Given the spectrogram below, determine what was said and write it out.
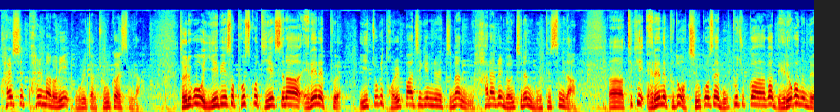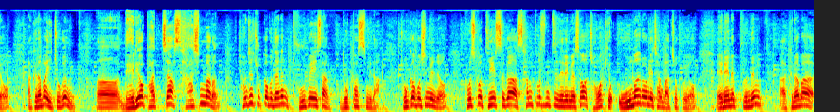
88만 원이 오늘 장 종가였습니다. 자 그리고 이에 비해서 포스코 DX나 LNF 이쪽이 덜 빠지기는 했지만 하락을 면치는 못했습니다. 아, 특히 LNF도 증권사의 목표 주가가 내려갔는데요. 아, 그나마 이쪽은 어, 내려봤자 40만 원, 현재 주가보다는 두 배 이상 높았습니다. 종가 보시면요. 포스코 DX가 3% 내리면서 정확히 5만 원에 장 맞췄고요. LNF는 아, 그나마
